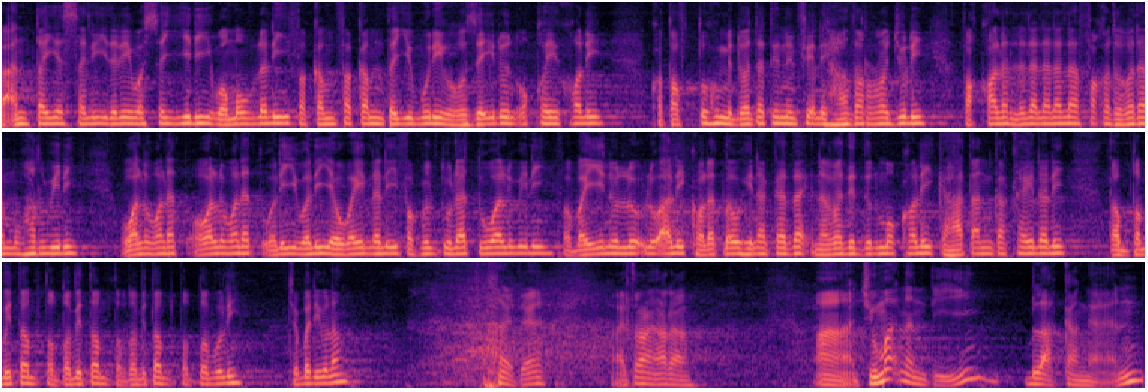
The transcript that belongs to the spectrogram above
fa anta yasali dari wa sayyidi wa maulali fa kam fa kam tayyibuli ghazailun uqayqali qataftuhu min wadatin fi li hadha ar-rajuli fa qala la la la la faqad ghada muharwili wal walad wal walad wali wali ya wailali fa qultu la tuwalwili fa bayyinu lu'lu ali qalat lahu hina kadha in radidul muqali kahatan ka khailali tab tabitam tab tabitam tab tabitam tab tabuli coba diulang itu orang Arab Ah, cuma nanti belakangan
